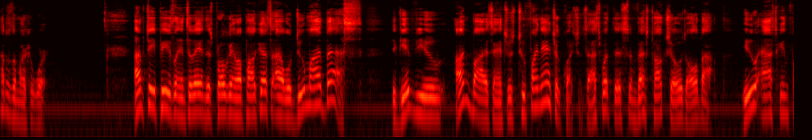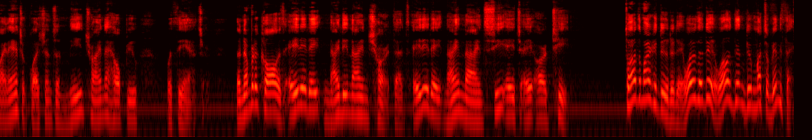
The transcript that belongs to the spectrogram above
How does the market work? I'm Steve Peasley, and today in this program of podcast, I will do my best to give you unbiased answers to financial questions. That's what this Invest Talk show is all about. You asking financial questions and me trying to help you with the answer. The number to call is 888-99-CHART. That's 888-99-C-H-A-R-T. So how'd the market do today? What did they do? Well, it didn't do much of anything.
